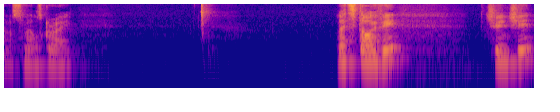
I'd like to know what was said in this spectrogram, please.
That smells great. Let's dive in. Chin chin.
